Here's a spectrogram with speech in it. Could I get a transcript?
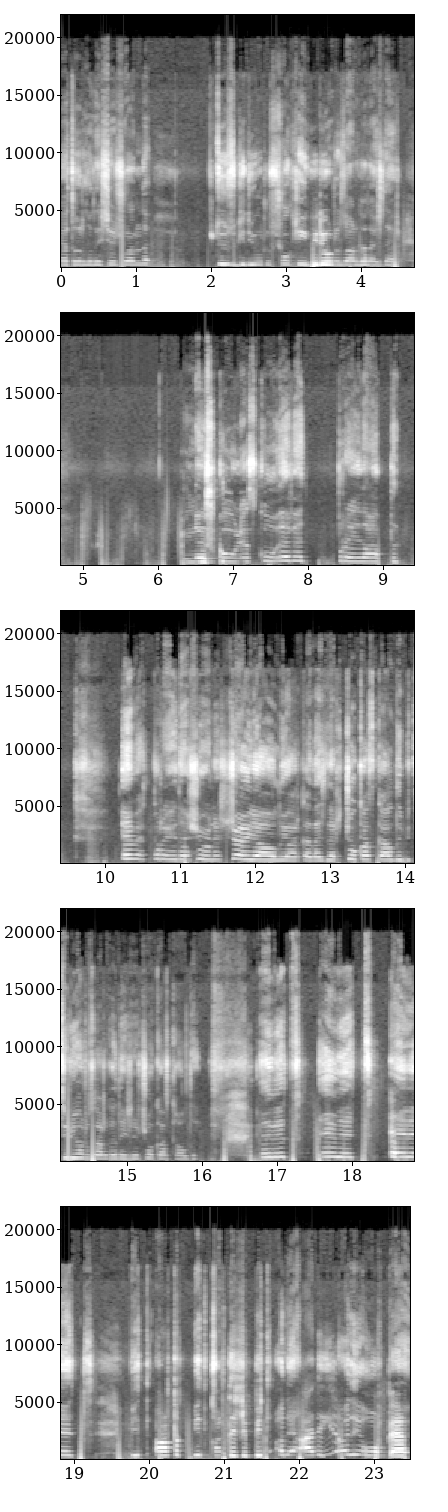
Evet arkadaşlar şu anda düz gidiyoruz. Çok iyi gidiyoruz arkadaşlar. Let's go, let's go. Evet, burayı da yaptık. Evet, burayı da şöyle şöyle oluyor arkadaşlar. Çok az kaldı. Bitiriyoruz arkadaşlar. Çok az kaldı. Evet, evet, evet. Bit artık bit kardeşim bit. Hadi hadi hadi oh be.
